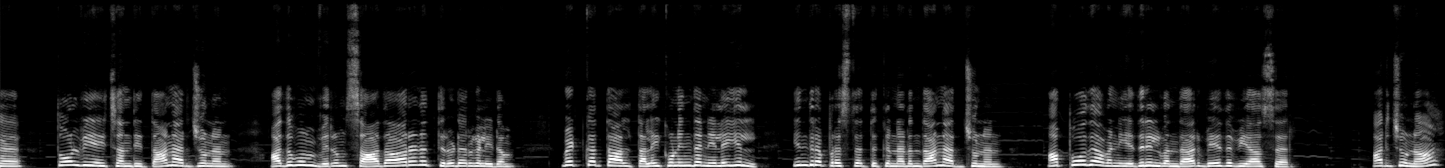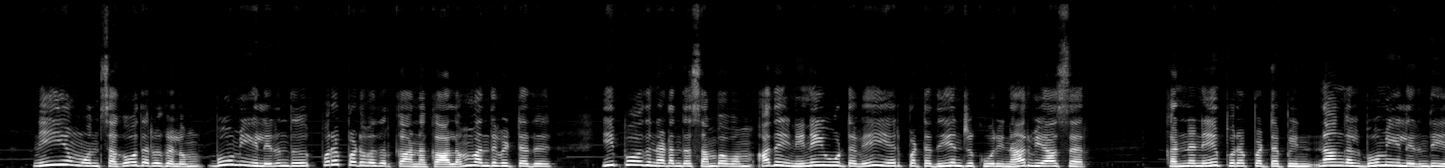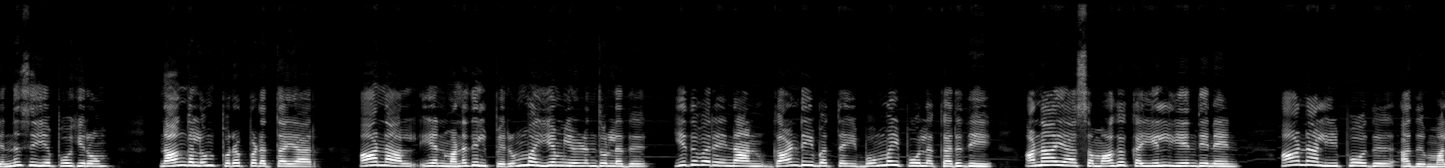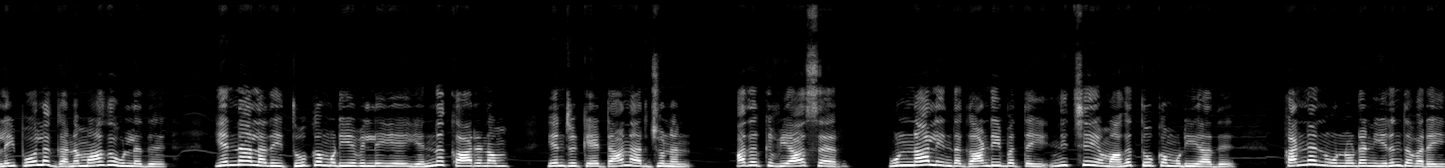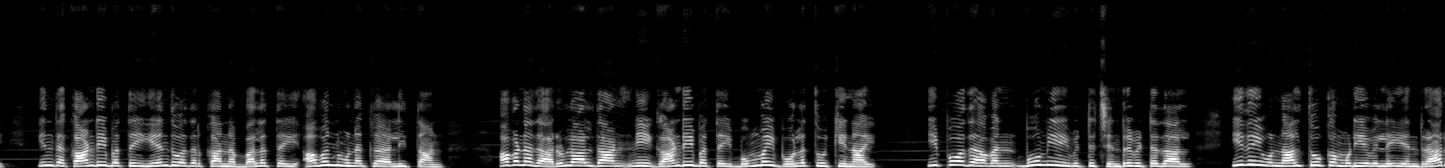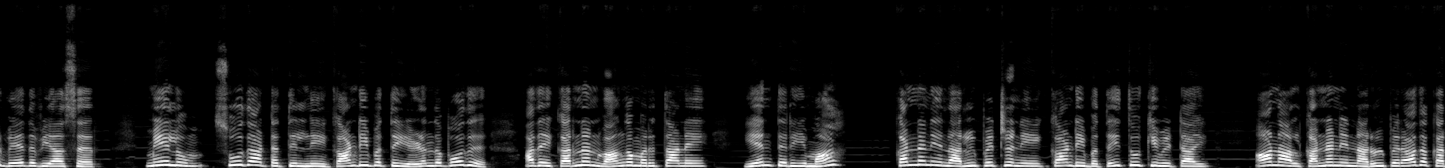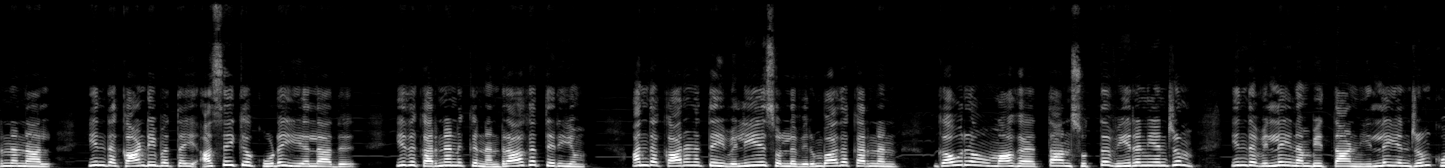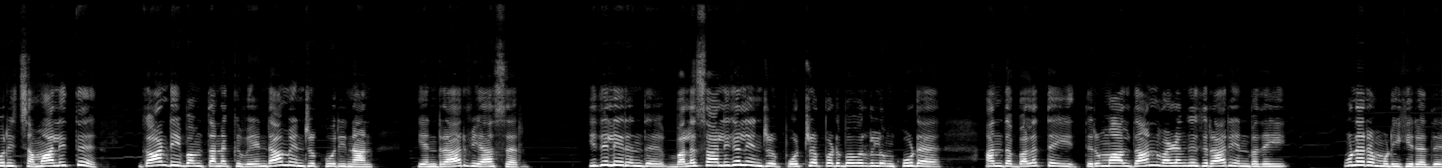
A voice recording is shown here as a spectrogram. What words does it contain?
தோல்வியை சந்தித்தான் அர்ஜுனன். அதுவும் வெறும் சாதாரண திருடர்களிடம். வெட்கத்தால் தலை குனிந்த நிலையில் இந்திரபிரஸ்தத்துக்கு நடந்தான் அர்ஜுனன். அப்போது அவன் எதிரில் வந்தார் வேதவியாசர். அர்ஜுனா நீயும் உன் சகோதரர்களும் பூமியிலிருந்து புறப்படுவதற்கான காலம் வந்துவிட்டது. இப்போது நடந்த சம்பவம் அதை நினைவூட்டவே ஏற்பட்டது என்று கூறினார் வியாசர். கண்ணனே புறப்பட்ட பின் நாங்கள் பூமியிலிருந்து என்ன செய்யப் போகிறோம்? நாங்களும் புறப்படத் தயார். ஆனால் என் மனதில் பெரும் ஐயம் எழுந்துள்ளது. இதுவரை நான் காண்டீபத்தை பொம்மை போல கருதி அனாயாசமாக கையில் ஏந்தினேன். ஆனால் இப்போது அது மலை போல கனமாக உள்ளது. என்னால் அதை தூக்க முடியவில்லையே என்ன காரணம்? என்று கேட்டான் அர்ஜுனன். அதற்கு வியாசர் உன்னால் இந்த காண்டீபத்தை நிச்சயமாக தூக்க முடியாது. கண்ணன் உன்னுடன் இருந்தவரை இந்த காண்டீபத்தை ஏந்துவதற்கான பலத்தை அவன் உனக்கு அளித்தான். அவனது அருளால்தான் நீ காண்டீபத்தை பொம்மை போல தூக்கினாய். இப்போது அவன் பூமியை விட்டு சென்று விட்டதால் இதை உன்னால் தூக்க முடியவில்லை என்றார் வேதவியாசர். மேலும் சூதாட்டத்தில் நீ காண்டீபத்தை இழந்தபோது அதை கர்ணன் வாங்க மறுத்தானே? ஏன் தெரியுமா? கண்ணனின் அருள் பெற்ற நீ காண்டீபத்தை தூக்கிவிட்டாய். ஆனால் கண்ணனின் அருள் பெறாத கர்ணனால் இந்த காண்டிபத்தை அசைக்க கூட இயலாது. இது கர்ணனுக்கு நன்றாக தெரியும். அந்த காரணத்தை வெளியே சொல்ல விரும்பாத கர்ணன் கௌரவமாக தான் சுத்த வீரன் என்றும் இந்த வில்லை நம்பி தான் இல்லை என்றும் கூறி சமாளித்து காண்டீபம் தனக்கு வேண்டாம் என்று கூறினான் என்றார் வியாசர். இதிலிருந்து பலசாலிகள் என்று போற்றப்படுபவர்களும் கூட அந்த பலத்தை திருமால்தான் வழங்குகிறார் என்பதை உணர முடிகிறது.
